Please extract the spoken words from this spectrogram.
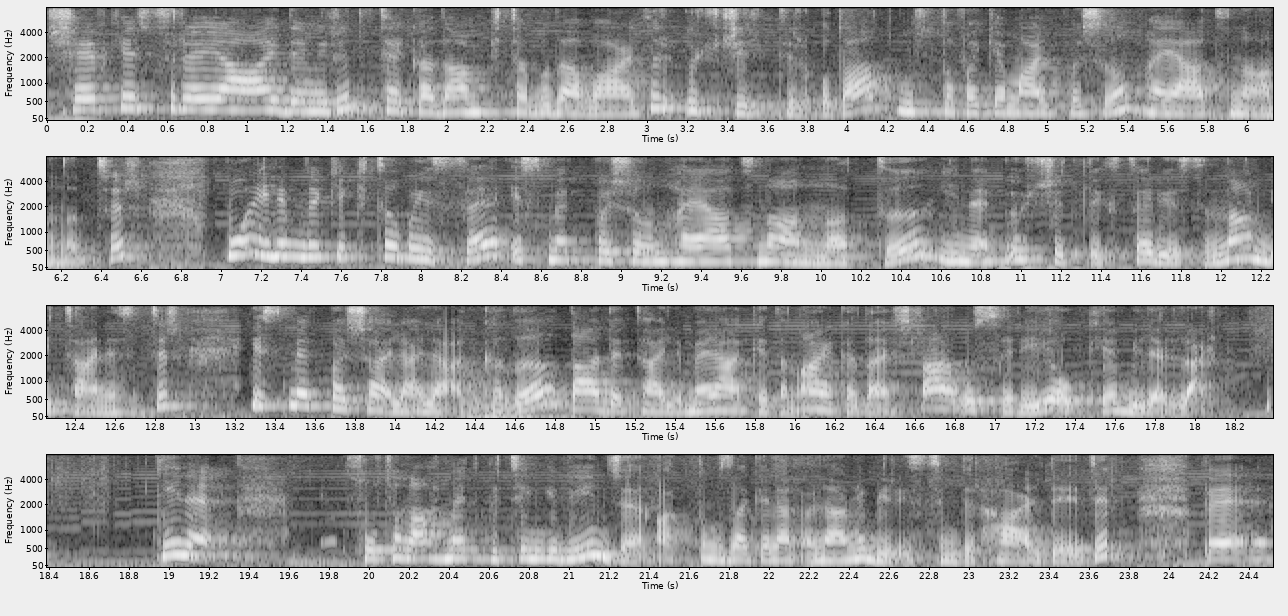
Şevket Süreyya Aydemir'in Tek Adam kitabı da vardır. Üç cilttir o da. Mustafa Kemal Paşa'nın hayatını anlatır. Bu elimdeki kitabı ise İsmet Paşa'nın hayatını anlattığı yine üç ciltlik serisinden bir tanesidir. İsmet Paşa ile alakalı daha detaylı merak eden arkadaşlar bu seriyi okuyabilirler. Yine Sultan Ahmet Bitingi deyince aklımıza gelen önemli bir isimdir Halide Edip ve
